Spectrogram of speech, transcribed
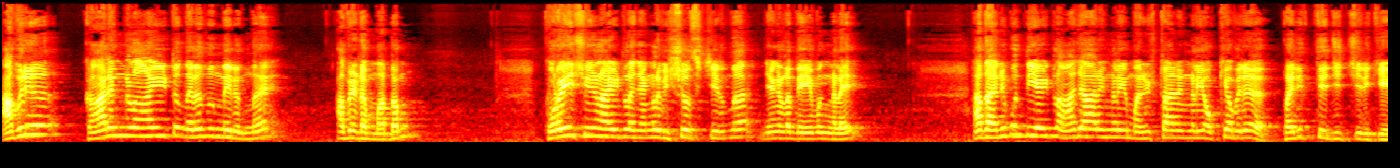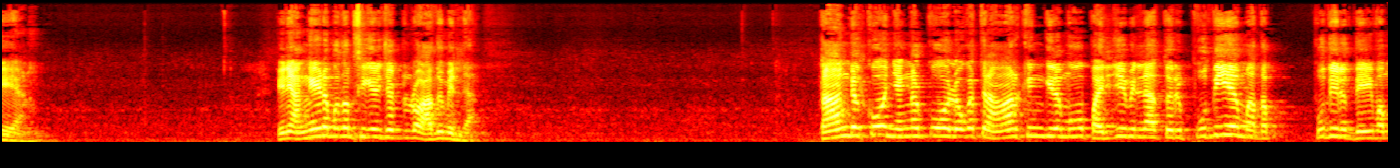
അവർ കാലങ്ങളായിട്ട് നിലനിന്നിരുന്ന അവരുടെ മതം കുറേശ്ശികളായിട്ടുള്ള ഞങ്ങൾ വിശ്വസിച്ചിരുന്ന ഞങ്ങളുടെ ദൈവങ്ങളെ അതനുബന്ധിയായിട്ടുള്ള ആചാരങ്ങളെയും അനുഷ്ഠാനങ്ങളെയും ഒക്കെ അവർ പരിത്യജിച്ചിരിക്കുകയാണ്. ഇനി അങ്ങയുടെ മതം സ്വീകരിച്ചിട്ടുണ്ടോ? അതുമില്ല. താങ്കൾക്കോ ഞങ്ങൾക്കോ ലോകത്തിൽ ആർക്കെങ്കിലുമോ പരിചയമില്ലാത്തൊരു പുതിയ മതം പുതിയൊരു ദൈവം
